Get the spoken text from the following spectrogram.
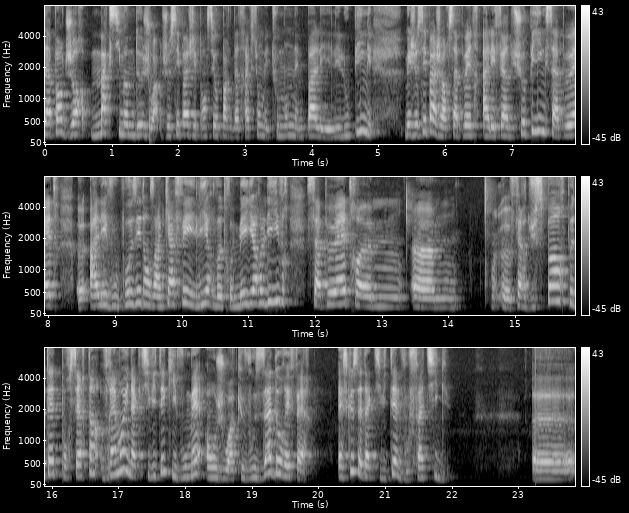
apporte genre maximum de joie. Je sais pas, j'ai pensé au parc d'attractions, mais tout le monde n'aime pas les, les, loopings. Mais je sais pas, genre ça peut être aller faire du shopping, ça peut être euh, aller vous poser dans un café et lire votre meilleur livre, ça peut être... faire du sport peut-être pour certains, vraiment une activité qui vous met en joie, que vous adorez faire. Est-ce que cette activité, elle vous fatigue? Euh,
